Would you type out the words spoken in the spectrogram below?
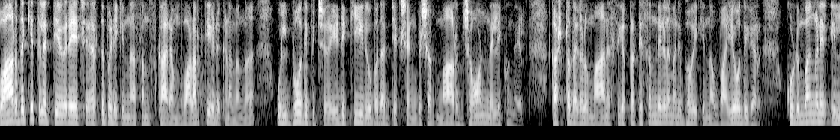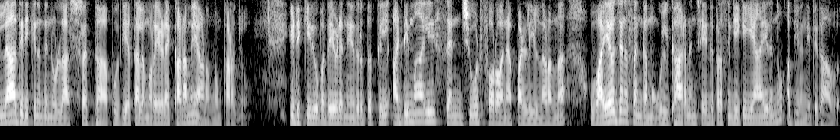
വാർദ്ധക്യത്തിലെത്തിയവരെ ചേർത്ത് പിടിക്കുന്ന സംസ്കാരം വളർത്തിയെടുക്കണമെന്ന് ഉത്ബോധിപ്പിച്ച് ഇടുക്കി രൂപത അധ്യക്ഷൻ ബിഷപ്പ് മാർ ജോൺ നെല്ലിക്കുന്നേൽ. കഷ്ടതകളും മാനസിക പ്രതിസന്ധികളും അനുഭവിക്കുന്ന വയോധികർ കുടുംബങ്ങളിൽ ഇല്ലാതിരിക്കുന്നതിനുള്ള ശ്രദ്ധ പുതിയ തലമുറയുടെ കടമയാണെന്നും പറഞ്ഞു. ഇടുക്കി രൂപതയുടെ നേതൃത്വത്തിൽ അടിമാലി സെന്റ് ജൂഡ് ഫൊറോന പള്ളിയിൽ നടന്ന വയോജന സംഗമം ഉദ്ഘാടനം ചെയ്ത് പ്രസംഗിക്കുകയായിരുന്നു അഭിമന്യ പിതാവ്.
